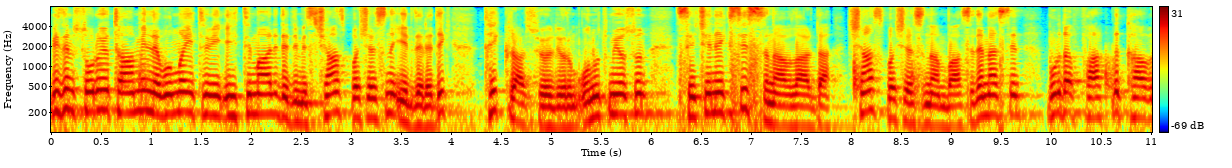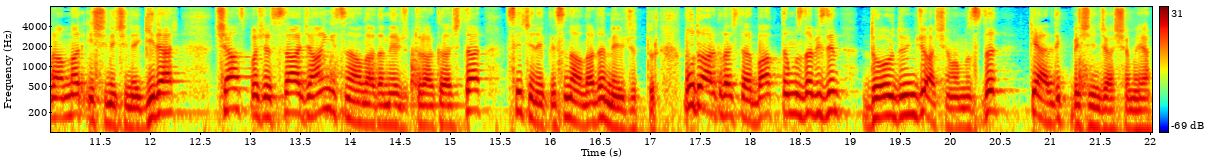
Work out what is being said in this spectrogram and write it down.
Bizim soruyu tahminle bulma ihtimali dediğimiz şans başarısını irdeledik. Tekrar söylüyorum unutmuyorsun. Seçeneksiz sınavlarda şans başarısından bahsedemezsin. Burada farklı kavramlar işin içine girer. Şans başarısı sadece hangi sınavlarda mevcuttur arkadaşlar? Seçenekli sınavlarda mevcuttur. Bu da arkadaşlar baktığımızda bizim dördüncü aşamamızdı. Geldik 5. aşamaya.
